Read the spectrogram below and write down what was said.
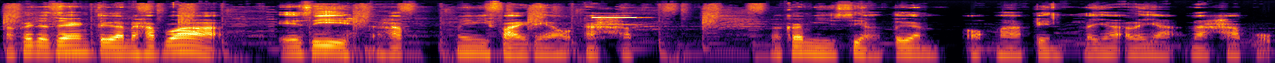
แล้วก็จะแจ้งเตือนนะครับว่า AC นะครับ ไม่มีไฟแล้วนะครับ แล้วก็มีเสียงเตือนออกมาเป็นระยะระยะนะครับผม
